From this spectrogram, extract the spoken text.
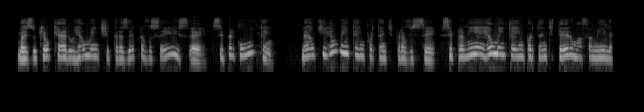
Mas o que eu quero realmente trazer para vocês é se perguntem, né? O que realmente é importante para você? Se para mim é realmente é importante ter uma família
